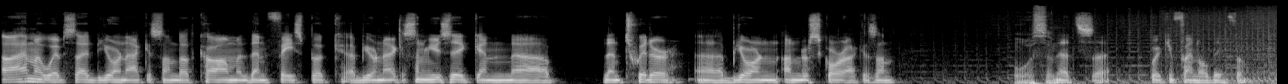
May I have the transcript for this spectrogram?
I have my website, bjornakesson.com, and then Facebook, uh, Bjorn Akesson Music, and uh, then Twitter, uh, Bjorn underscore Akesson. Awesome. That's uh, where you can find all the info.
